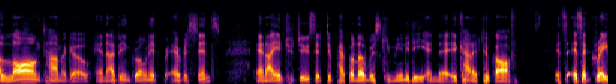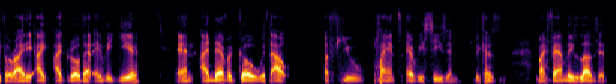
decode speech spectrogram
a long time ago, and I've been growing it for ever since. And I introduced it to pepper lovers community, and uh, it kind of took off. It's it's a great variety. I, I grow that every year, and I never go without a few plants every season because my family loves it.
